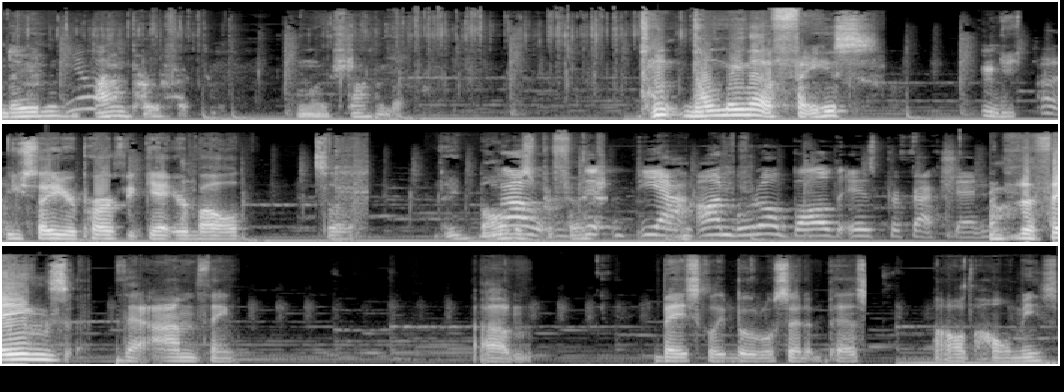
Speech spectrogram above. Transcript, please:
Dude, you know I'm perfect. I don't know what you're talking about. Don't, don't mean that face. You say you're perfect, yet you're bald. So, dude, bald well, is perfection. D- yeah, on Boodle, bald is perfection. The things that I'm thinking, um, basically, Boodle said it best. All the homies.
